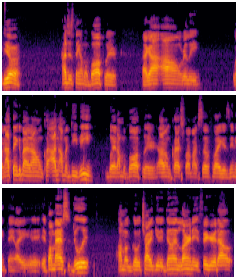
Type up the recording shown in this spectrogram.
Yeah, I just think I'm a ball player. Like I, I don't really. When I think about it, I don't. I, I'm a DB, but I'm a ball player. I don't classify myself like as anything. Like if I'm asked to do it, I'm gonna go try to get it done, learn it, figure it out,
